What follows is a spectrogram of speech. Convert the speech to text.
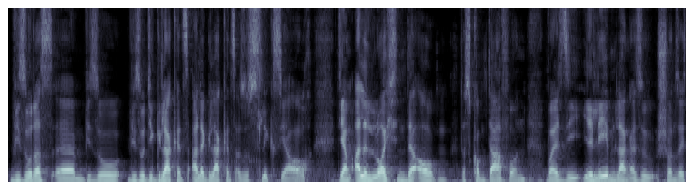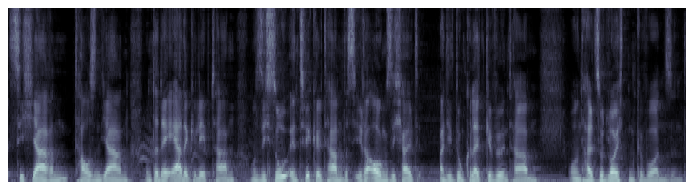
wieso das, ähm, wieso, wieso die Glackens, alle Glackens, also Slicks ja auch, die haben alle leuchtende Augen. Das kommt davon, weil sie ihr Leben lang, also schon seit zig Jahren, tausend Jahren unter der Erde gelebt haben und sich so entwickelt haben, dass ihre Augen sich halt an die Dunkelheit gewöhnt haben und halt so leuchtend geworden sind.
